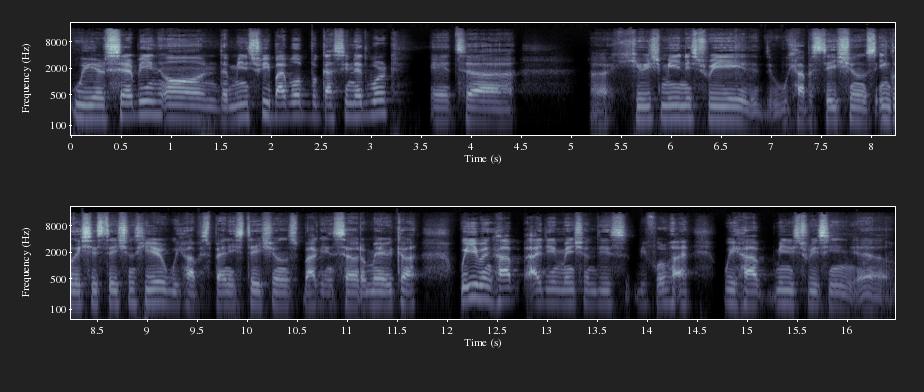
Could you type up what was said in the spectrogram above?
We are serving on the Ministry Bible Broadcasting Network. It's a, a huge ministry. We have stations, English stations here. We have Spanish stations back in South America. We even have, I didn't mention this before, but we have ministries in, uh,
